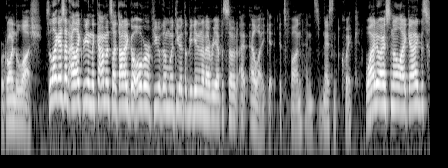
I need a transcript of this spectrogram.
We're going to Lush. So like I said, I like reading the comments, so I thought I'd go over a few of them with you at the beginning of every episode. I, I like it. It's fun, and it's nice and quick. Why do I smell like eggs?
